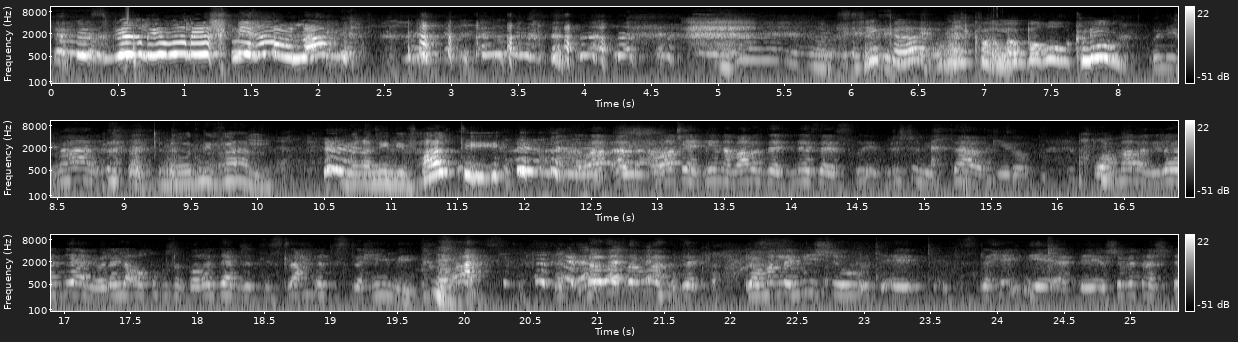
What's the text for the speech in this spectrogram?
הוא הסביר לי, הוא אומר לי, איך נראה העולם? מצחיק, אה? הוא אומר, כבר לא ברור כלום. הוא נבהל. מאוד נבהל. הוא אומר, אני נבהלתי. הרב יגין אמר את זה לפני איזה עשרים, לפני שהוא נפטר, כאילו. הוא אמר, אני לא יודע, אני עולה לאוטובוס, אני כבר לא יודע אם זה תסלח לי או תסלחי לי. לא, שמע את זה. הוא אמר למישהו, תסלחי לי, את יושבת על שתי...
